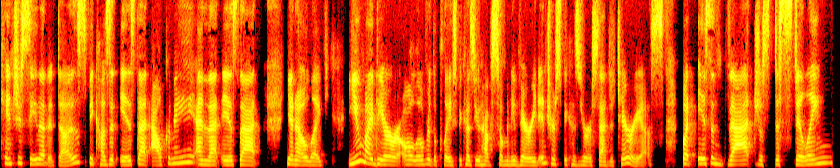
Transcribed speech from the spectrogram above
can't you see that it does? Because it is that alchemy and that is that you know like you my dear are all over the place because you have so many varied interests because you're a sagittarius. But isn't that just distilling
